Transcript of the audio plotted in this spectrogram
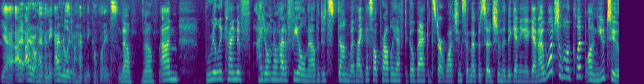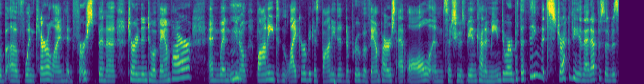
yeah, I, I don't have any, I really don't have any complaints. No, no. I'm really kind of I don't know how to feel now that it's done with. I guess I'll probably have to go back and start watching some episodes from the beginning again. I watched a little clip on YouTube of when Caroline had first been a turned into a vampire and when, you mm. know, Bonnie didn't like her because Bonnie didn't approve of vampires at all and so she was being kind of mean to her. But the thing that struck me in that episode was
